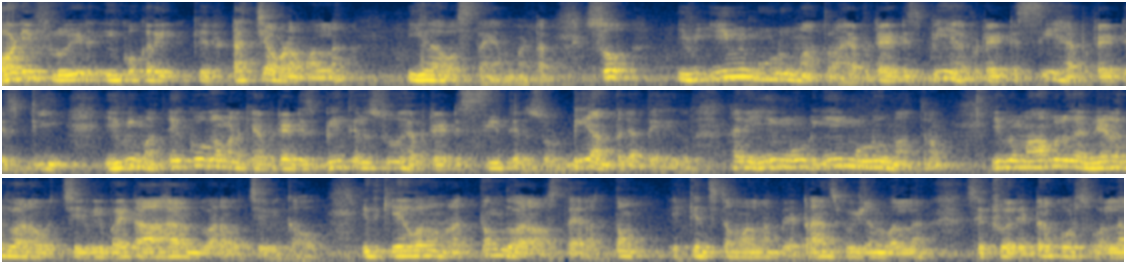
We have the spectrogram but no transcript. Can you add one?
బాడీ ఫ్లూయిడ్ ఇంకొకరికి టచ్ అవ్వడం వల్ల ఇలా వస్తాయి అన్నమాట సో ఇవి ఇవి మూడు మాత్రం hepatitis B hepatitis C hepatitis D ఇవి మా ఎక్కువగా మనకి హెపటైటిస్ బి తెలుసు హెపటైటిస్ సి తెలుసు. డి అంతగా తెలియదు కానీ ఈ మూడు ఈ మూడు మాత్రం ఇవి మామూలుగా నీళ్ళ ద్వారా వచ్చేవి బయట ఆహారం ద్వారా వచ్చేవి కావు. ఇది కేవలం రక్తం ద్వారా వస్తాయి. రక్తం ఎక్కించడం వలన బ్లడ్ ట్రాన్స్ఫ్యూజన్ వల్ల సెక్షువల్ ఇంటర్ కోర్స్ వల్ల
